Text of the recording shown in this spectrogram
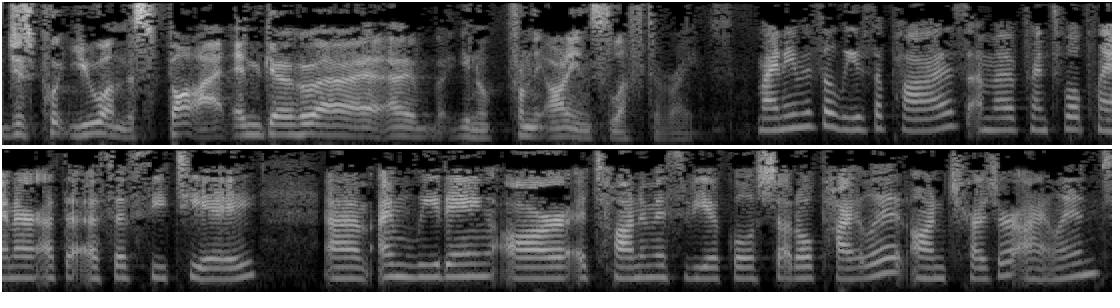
just put you on the spot and go, uh, uh, you know, from the audience left to right? My name is Elisa Paz. I'm a principal planner at the SFCTA. Um, I'm leading our autonomous vehicle shuttle pilot on Treasure Island.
